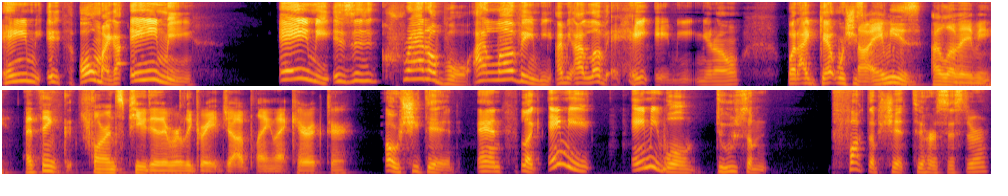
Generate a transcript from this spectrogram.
Amy. it- oh my god, Amy. Amy is incredible. I love Amy. I mean, I love hate Amy, you know, but I get where she's. No, Amy's. I love Amy. I think Florence Pugh did a really great job playing that character. Oh, she did. And look, Amy Amy will do some fucked up shit to her sister,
